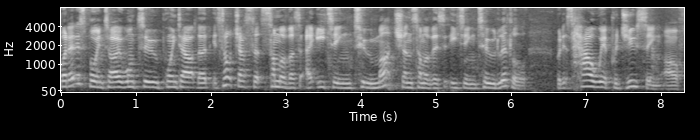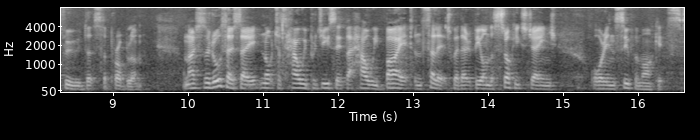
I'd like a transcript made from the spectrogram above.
But at this point, I want to point out that it's not just that some of us are eating too much and some of us are eating too little, but it's how we're producing our food that's the problem. And I should also say not just how we produce it, but how we buy it and sell it, whether it be on the stock exchange or in supermarkets.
